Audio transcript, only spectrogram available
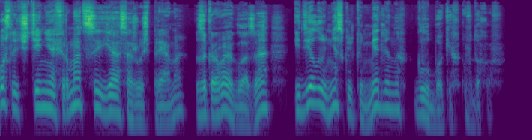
После чтения аффирмации я сажусь прямо, закрываю глаза и делаю несколько медленных, глубоких вдохов.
